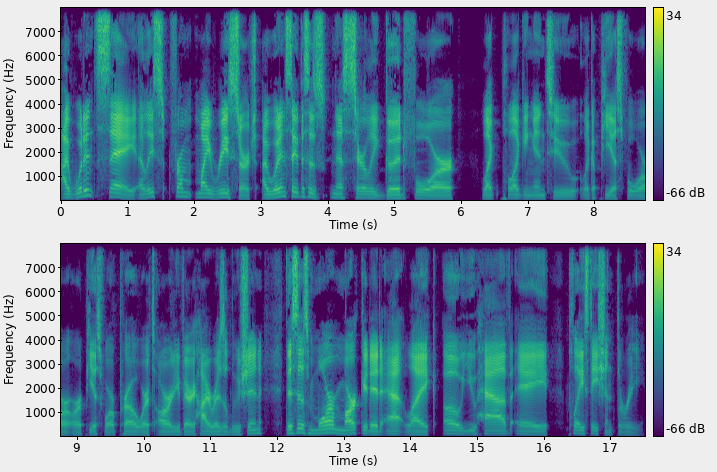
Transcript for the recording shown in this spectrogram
I wouldn't say, at least from my research, I wouldn't say this is necessarily good for like plugging into like a PS4 or a PS4 Pro where it's already very high resolution. This is more marketed at like, oh, you have a PlayStation 3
